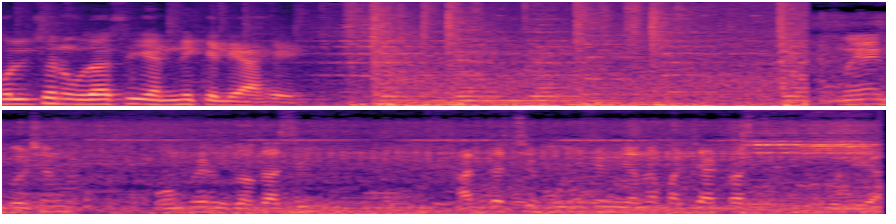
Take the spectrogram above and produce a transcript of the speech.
गुलशन उदासी यांनी केली आहे. मैं गुलशन ओम प्रकाश उदासी अध्यक्ष पूरी सिंह जनरल पंचायत ट्रस्ट पुलिया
